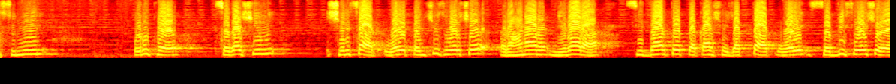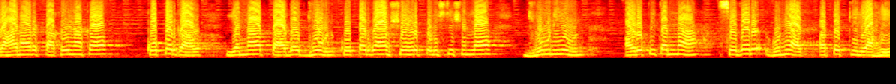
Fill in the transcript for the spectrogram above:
सुनील उर्फ सदाशिव शिरसाट वय पंचवीस वर्ष राहणार निवारा सिद्धार्थ प्रकाश जगताप वय सव्वीस वर्ष राहणार टाकळी नाका कोपरगाव. यांना ताब्यात घेऊन कोपरगाव शहर पोलीस स्टेशनला घेऊन येऊन आरोपितांना सदर गुन्ह्यात अटक केली आहे.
